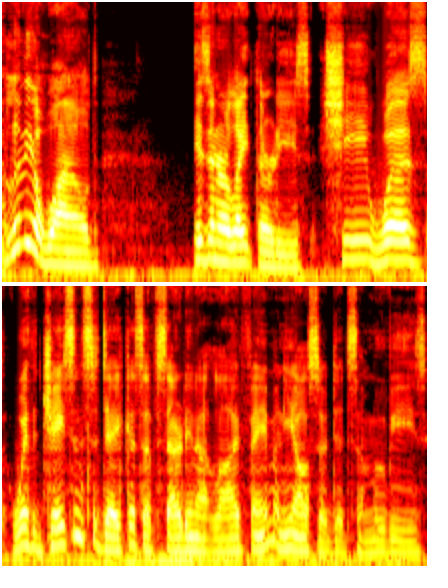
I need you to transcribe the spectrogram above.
Olivia Wilde is in her late 30s. She was with Jason Sudeikis of Saturday Night Live fame, and he also did some movies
